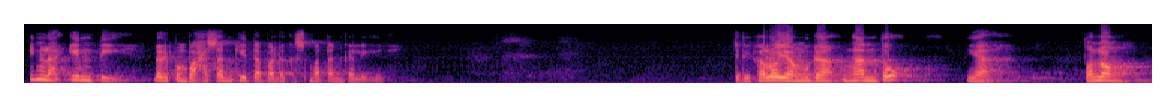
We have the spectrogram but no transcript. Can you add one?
Inilah inti dari pembahasan kita pada kesempatan kali ini. Jadi kalau yang udah ngantuk, ya tolong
